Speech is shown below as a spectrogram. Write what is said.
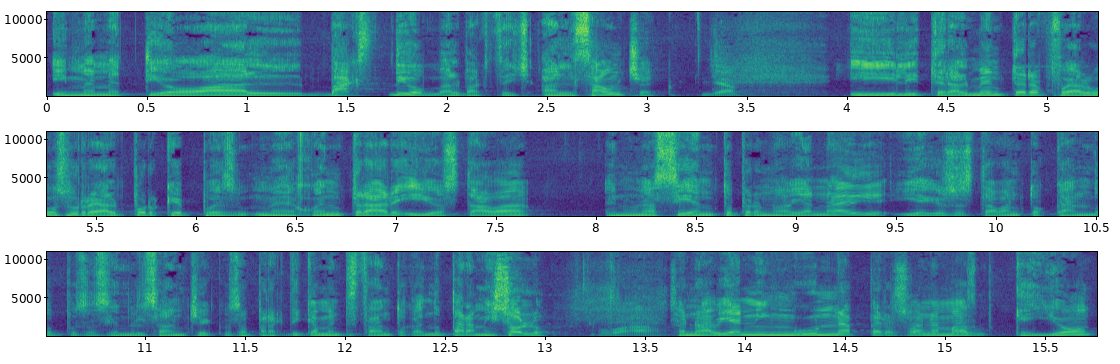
Y me metió al back, digo, al backstage, al soundcheck. Ya. Y literalmente era, fue algo surreal porque pues me dejó entrar y yo estaba en un asiento, pero no había nadie. Y ellos estaban tocando, pues haciendo el soundcheck. O sea, prácticamente estaban tocando para mí solo. Wow. O sea, no había ninguna persona más que yo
